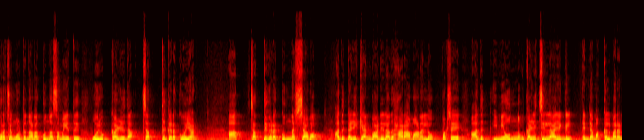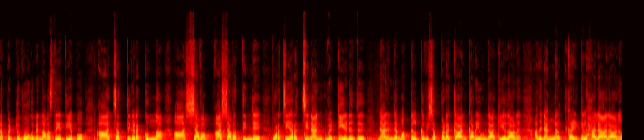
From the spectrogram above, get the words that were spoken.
കുറച്ചങ്ങോട്ട് നടക്കുന്ന സമയത്ത് ഒരു കഴുത ചത്ത് കിടക്കുകയാണ്. ആ ചത്ത് കിടക്കുന്ന ശവം അത് കഴിക്കാൻ പാടില്ല അത് ഹറാമാണല്ലോ. പക്ഷേ അത് ഇനി ഒന്നും കഴിച്ചില്ല എങ്കിൽ എന്റെ മക്കൾ മരണപ്പെട്ടു പോകുമെന്ന അവസ്ഥ എത്തിയപ്പോൾ ആ ചത്ത് കിടക്കുന്ന ആ ശവം ആ ശവത്തിന്റെ കുറച്ച് ഇറച്ചി ഞാൻ വെട്ടിയെടുത്ത് ഞാൻ എന്റെ മക്കൾക്ക് വിശപ്പടക്കാൻ കറി ഉണ്ടാക്കിയതാണ്. അത് ഞങ്ങൾക്ക് കഴിക്കൽ ഹലാലാണ്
